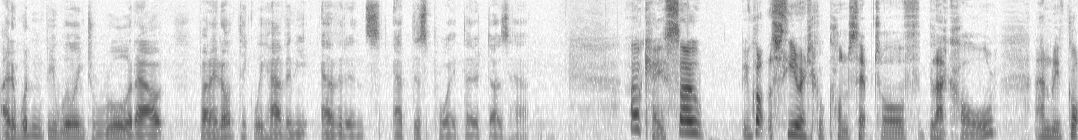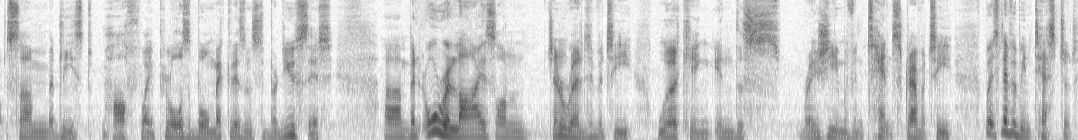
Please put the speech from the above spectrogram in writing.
I wouldn't be willing to rule it out, but I don't think we have any evidence at this point that it does happen. Okay, so we've got this theoretical concept of black hole, and we've got some at least halfway plausible mechanisms to produce it, um, but it all relies on general relativity working in this regime of intense gravity where it's never been tested.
